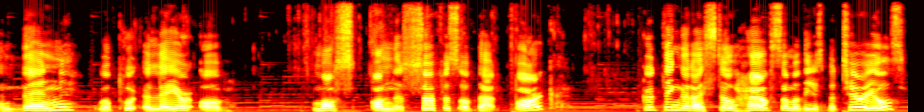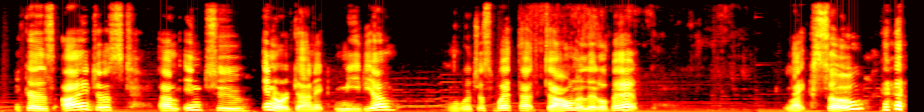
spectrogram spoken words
And then we'll put a layer of moss on the surface of that bark. Good thing that I still have some of these materials because I just am into inorganic media. And we'll just wet that down a little bit like so.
